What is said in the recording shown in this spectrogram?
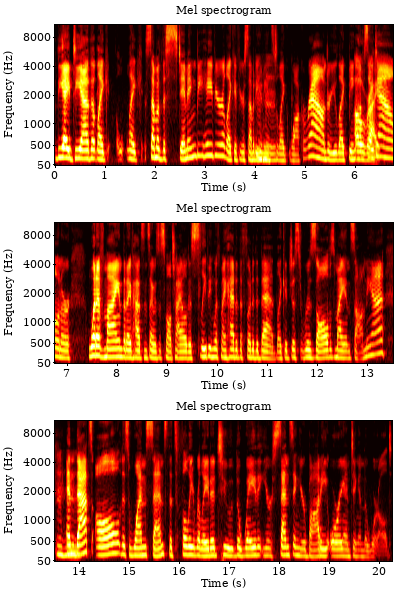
the idea that like like some of the stimming behavior like if you're somebody who needs Mhm. to like walk around or you like being Oh, upside right. down or one of mine that I've had since I was a small child is sleeping with my head at the foot of the bed like it just resolves my insomnia Mhm. and that's all this one sense that's fully related to the way that you're sensing your body orienting in the world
